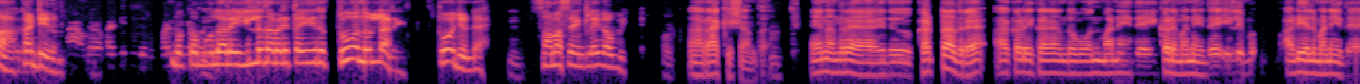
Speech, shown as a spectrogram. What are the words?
ಹಾ ಕಡ್ಡಿದ ಬೊಕ್ಕ ಮೂಲಲೆ ಇಲ್ಲದ ಬರಿತ ಇರು ತೂವೊಂದು ಉಲ್ಲಾರಿ ತೋಜುಂಡೆ ಹ್ಮ್. ಸಮಸ್ಯೆ ಇಂಕ್ಲಿಗೆ ಅವು ಆ, ರಾಕೇಶ್ ಅಂತ. ಏನಂದ್ರೆ ಇದು ಕಟ್ಟಾದ್ರೆ ಆ ಕಡೆ ಈ ಕಡೆ ಒಂದು ಒಂದ್ ಮನೆ ಇದೆ ಈ ಕಡೆ ಮನೆ ಇದೆ ಇಲ್ಲಿ ಬ- ಅಡಿಯಲ್ಲಿ ಮನೆ ಇದೆ.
